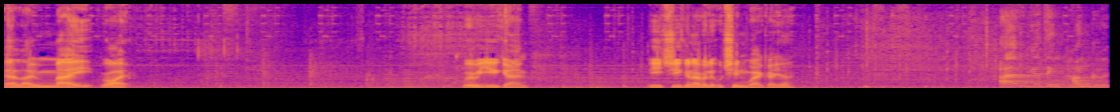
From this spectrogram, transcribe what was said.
Hello, mate. Right. Where are you going? Are you two going to have a little chin wag, are you? I'm getting hungry.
